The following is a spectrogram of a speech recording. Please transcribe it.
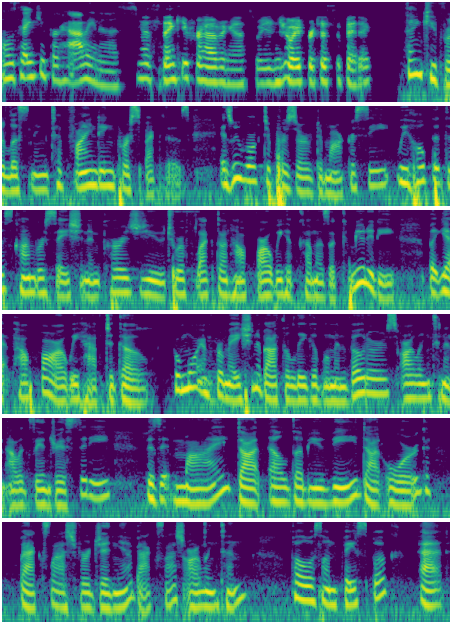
Oh, thank you for having us. Yes, thank you for having us. We enjoyed participating. Thank you for listening to Finding Perspectives. As we work to preserve democracy, we hope that this conversation encouraged you to reflect on how far we have come as a community, but yet how far we have to go. For more information about the League of Women Voters, Arlington and Alexandria City, visit my.lwv.org backslash Virginia backslash Arlington. Follow us on Facebook at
